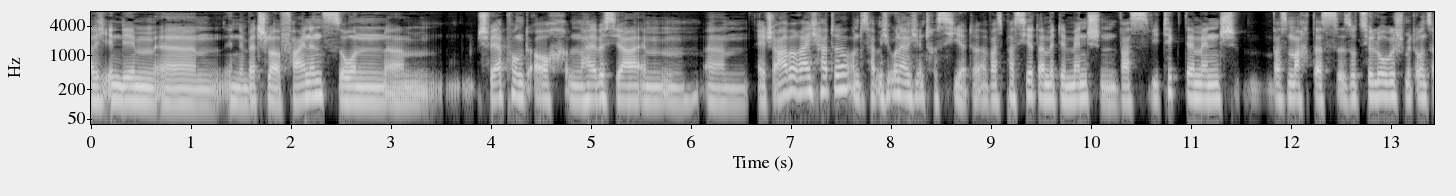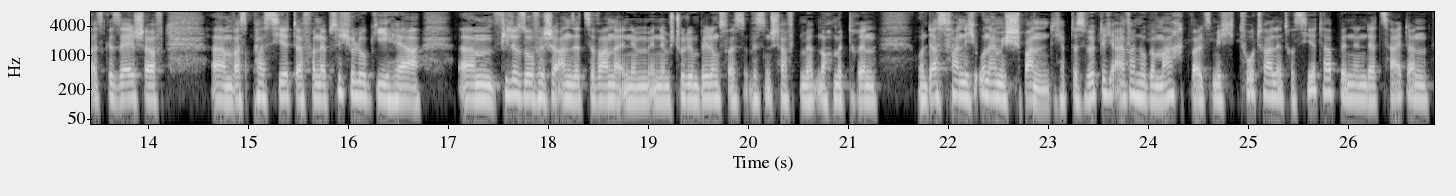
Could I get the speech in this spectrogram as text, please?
weil ich in dem, ähm, in dem Bachelor of Finance so einen ähm, Schwerpunkt auch ein halbes Jahr im ähm, HR-Bereich hatte und das hat mich unheimlich interessiert. Was passiert da mit dem Menschen? Was, wie tickt der Mensch? Was macht das soziologisch mit uns als Gesellschaft? Ähm, was passiert da von der Psychologie her? Ähm, philosophische Ansätze waren da in dem, in dem Studium Bildungswissenschaften mit, noch mit drin und das fand ich unheimlich spannend. Ich habe das wirklich einfach nur gemacht, weil es mich total interessiert hat. Bin in der Zeit dann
